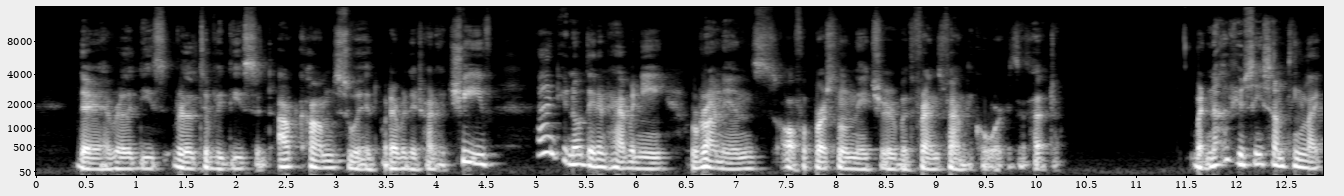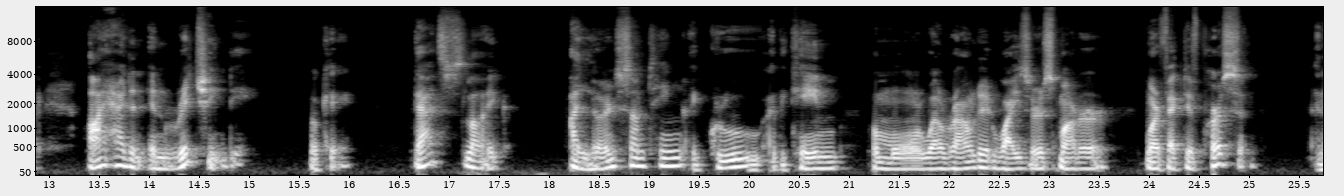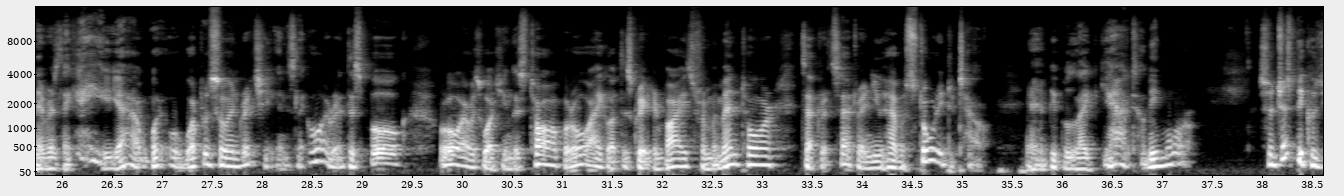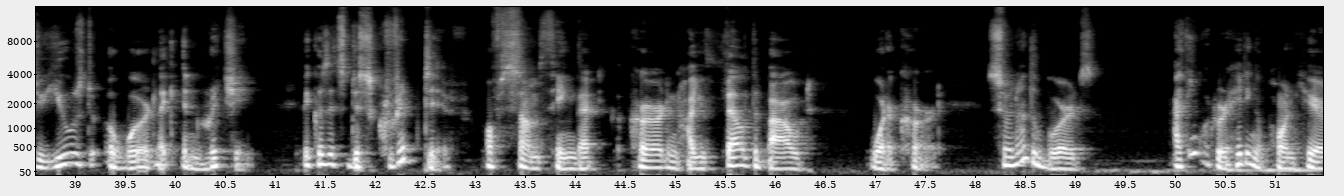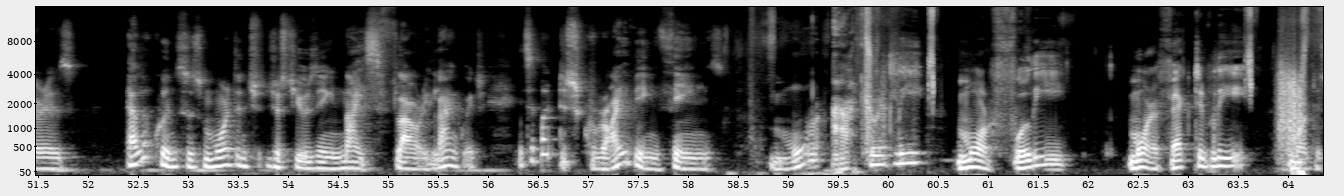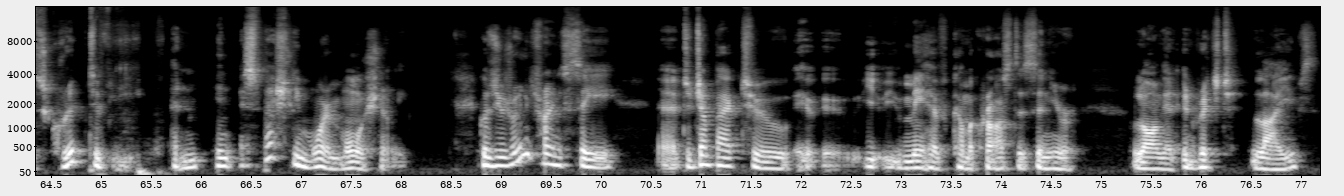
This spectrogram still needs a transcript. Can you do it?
They have relatively, relatively decent outcomes with whatever they're trying to achieve. And, you know, they didn't have any run-ins of a personal nature with friends, family, coworkers, etc. But now if you say something like, I had an enriching day, okay, that's like I learned something. I grew. I became a more well-rounded, wiser, smarter, more effective person. And everyone's like, Hey, yeah, what, what was so enriching? And it's like, Oh, I read this book, or Oh, I was watching this talk, or Oh, I got this great advice from a mentor, etc., etc. And you have a story to tell. And people are like, yeah, tell me more. So just because you used a word like enriching, because it's descriptive of something that occurred and how you felt about what occurred. So, in other words, I think what we're hitting upon here is eloquence is more than just using nice, flowery language. It's about describing things more accurately, more fully, more effectively, more descriptively, and especially more emotionally. Because you're really trying to say, uh, to jump back to, uh, uh, you, you may have come across this in your long and enriched lives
